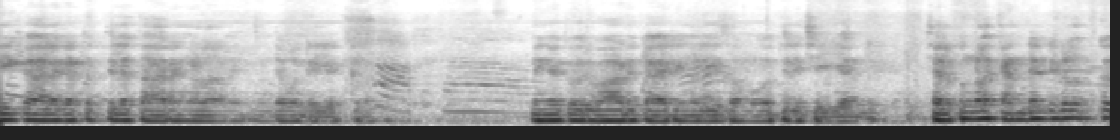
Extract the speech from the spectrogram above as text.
ഈ കാലഘട്ടത്തിലെ താരങ്ങളാണ് എന്റെ മുന്നിൽ എത്തുന്നത് നിങ്ങൾക്ക് ഒരുപാട് കാര്യങ്ങൾ ഈ സമൂഹത്തിൽ ചെയ്യാനുണ്ട്. ചിലപ്പോൾ നിങ്ങളെ കണ്ടന്റുകളൊക്കെ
